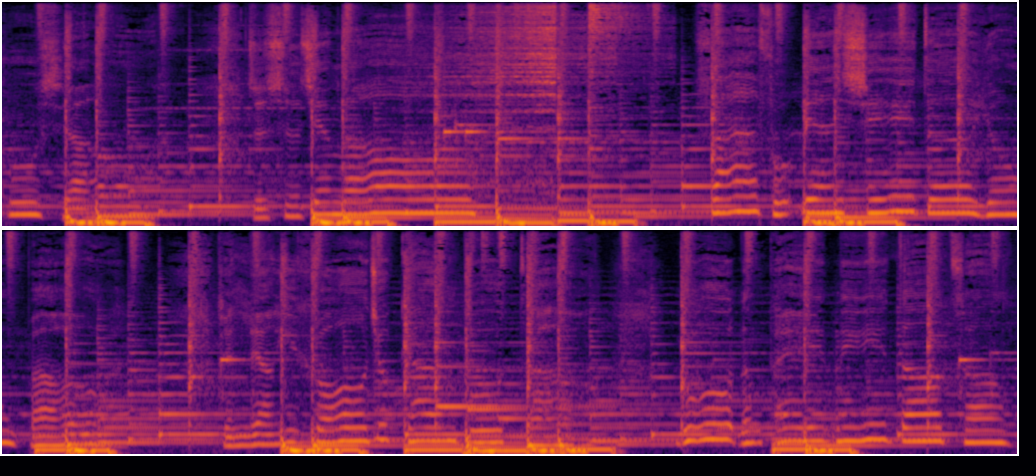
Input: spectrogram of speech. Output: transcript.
苦笑，只是煎熬。反复练习的拥抱，天亮以后就看不到，不能陪你到苍老，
